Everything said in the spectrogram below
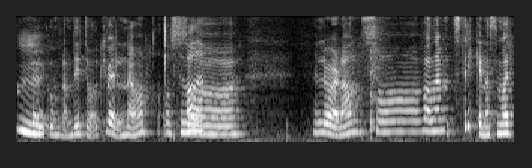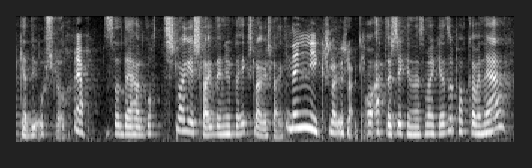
før vi kom frem dit. Det var jo kvelden, det òg. Og så lørdagen så var det Strikkernes marked i Oslo. Ja. Så det har gått slag i slag. Den uka gikk slag i slag. Den gikk slag i slag. Og etter strikkernes marked så pakka vi ned.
